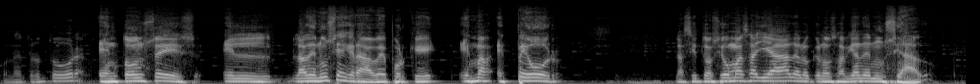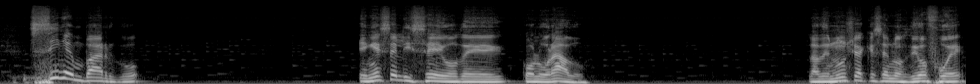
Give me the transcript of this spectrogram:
Con estructura. Entonces, el- la denuncia es grave porque es, más, es peor la situación más allá de lo que nos habían denunciado. Sin embargo, en ese liceo de Colorado, la denuncia que se nos dio fue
